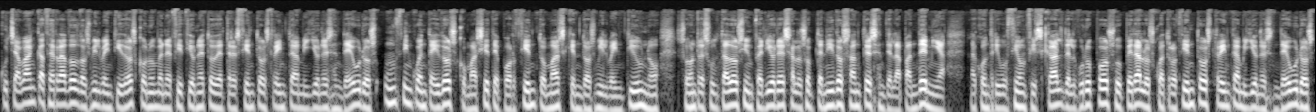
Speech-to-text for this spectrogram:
Cuchabank ha cerrado el 2022 con un beneficio neto de 330 millones de euros, un 52,7% más que en 2021. Son resultados inferiores a los obtenidos antes de la pandemia. La contribución fiscal del grupo supera los 430 millones de euros.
